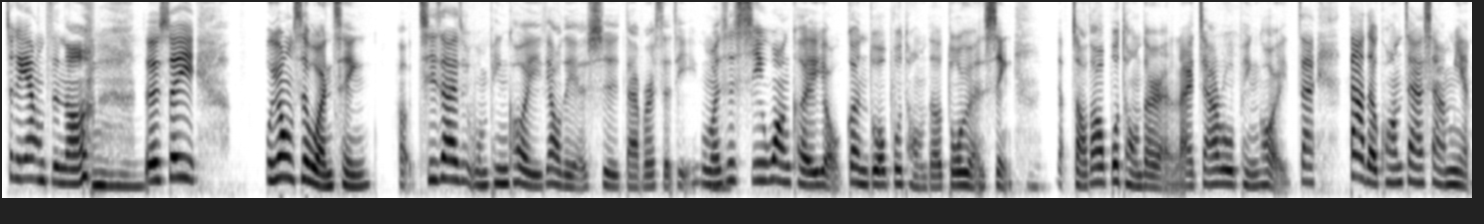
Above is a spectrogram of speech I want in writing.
这个样子呢？对，所以不用是文青。呃，其实，在我们 Pinko 要的也是 diversity，我们是希望可以有更多不同的多元性，找到不同的人来加入 Pinko，在大的框架下面。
